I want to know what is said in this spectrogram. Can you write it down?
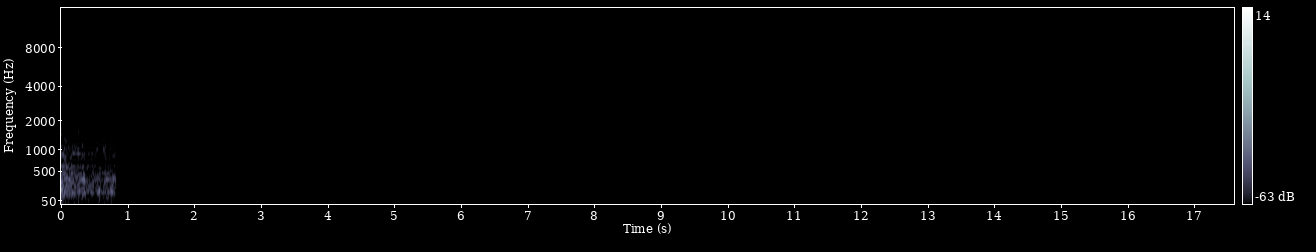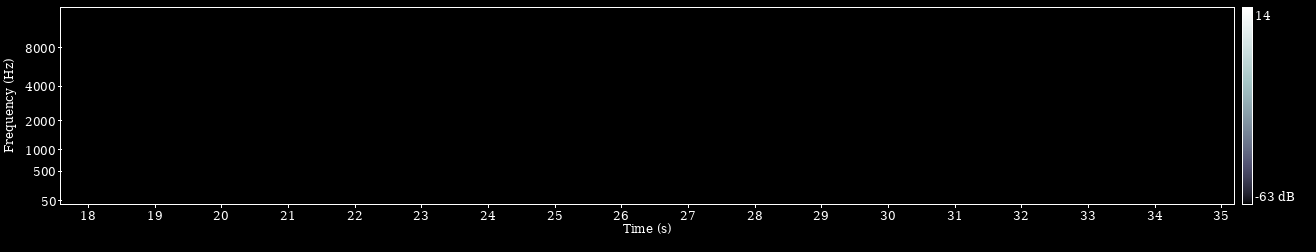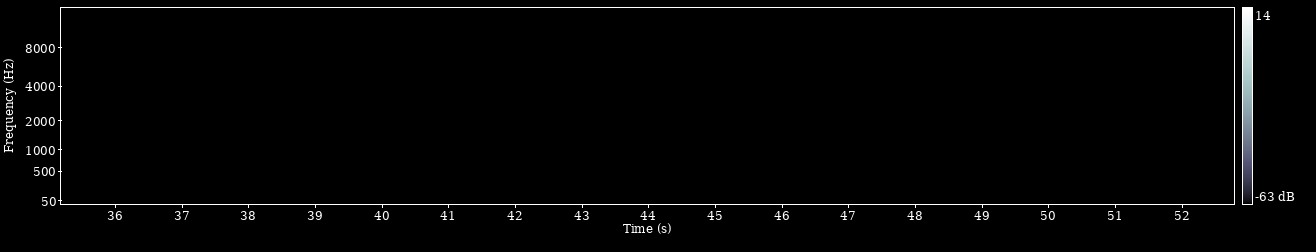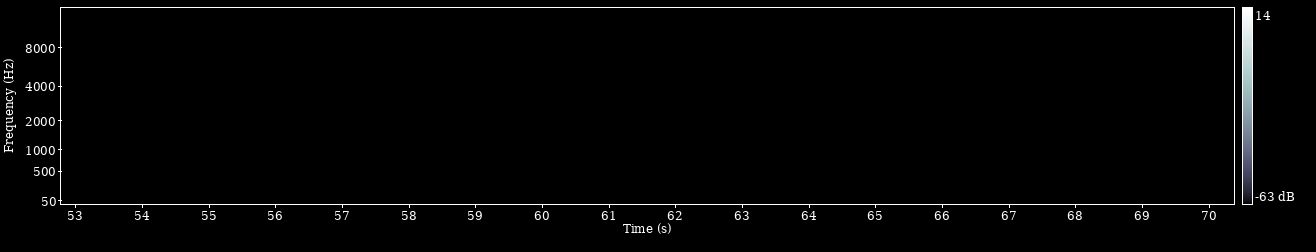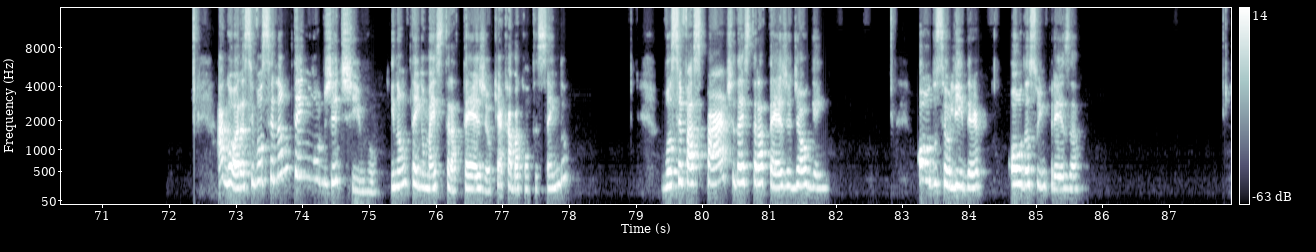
Agora, se você não tem um objetivo e não tem uma estratégia, o que acaba acontecendo? Você faz parte da estratégia de alguém, ou do seu líder, ou da sua empresa.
